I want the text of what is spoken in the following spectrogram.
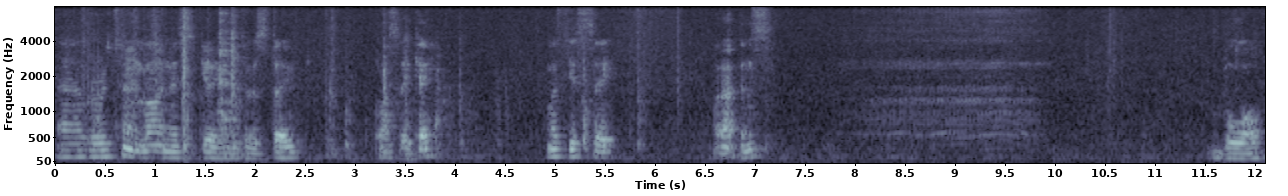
and the return line is going into the stove. That's okay. Let's just see what happens. Blob.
